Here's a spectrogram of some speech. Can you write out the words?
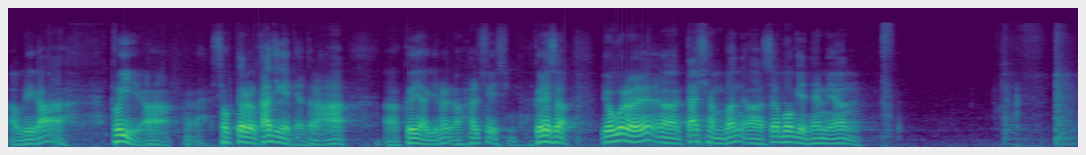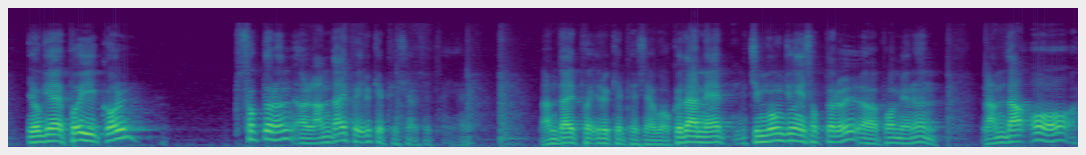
아, 우리가 V 아, 속도를 가지게 되더라. 아, 그 이야기를 할 수 있습니다. 그래서 요거를 어, 다시 한번 어, 써보게 되면 요게 V 꼴 속도는 어, 람다 F 이렇게 표시할 수 있다. 람다 F 이렇게 표시하고 그 다음에 진공 중의 속도를 어, 보면은 람다 O,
